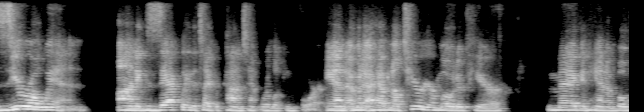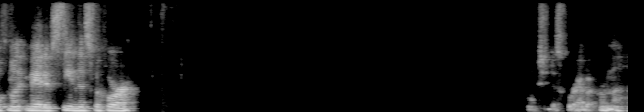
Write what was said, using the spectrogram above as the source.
zero in on exactly the type of content we're looking for. And I'm going to have an ulterior motive here. Meg and Hannah both might, may have seen this before. Actually, just grab it from the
